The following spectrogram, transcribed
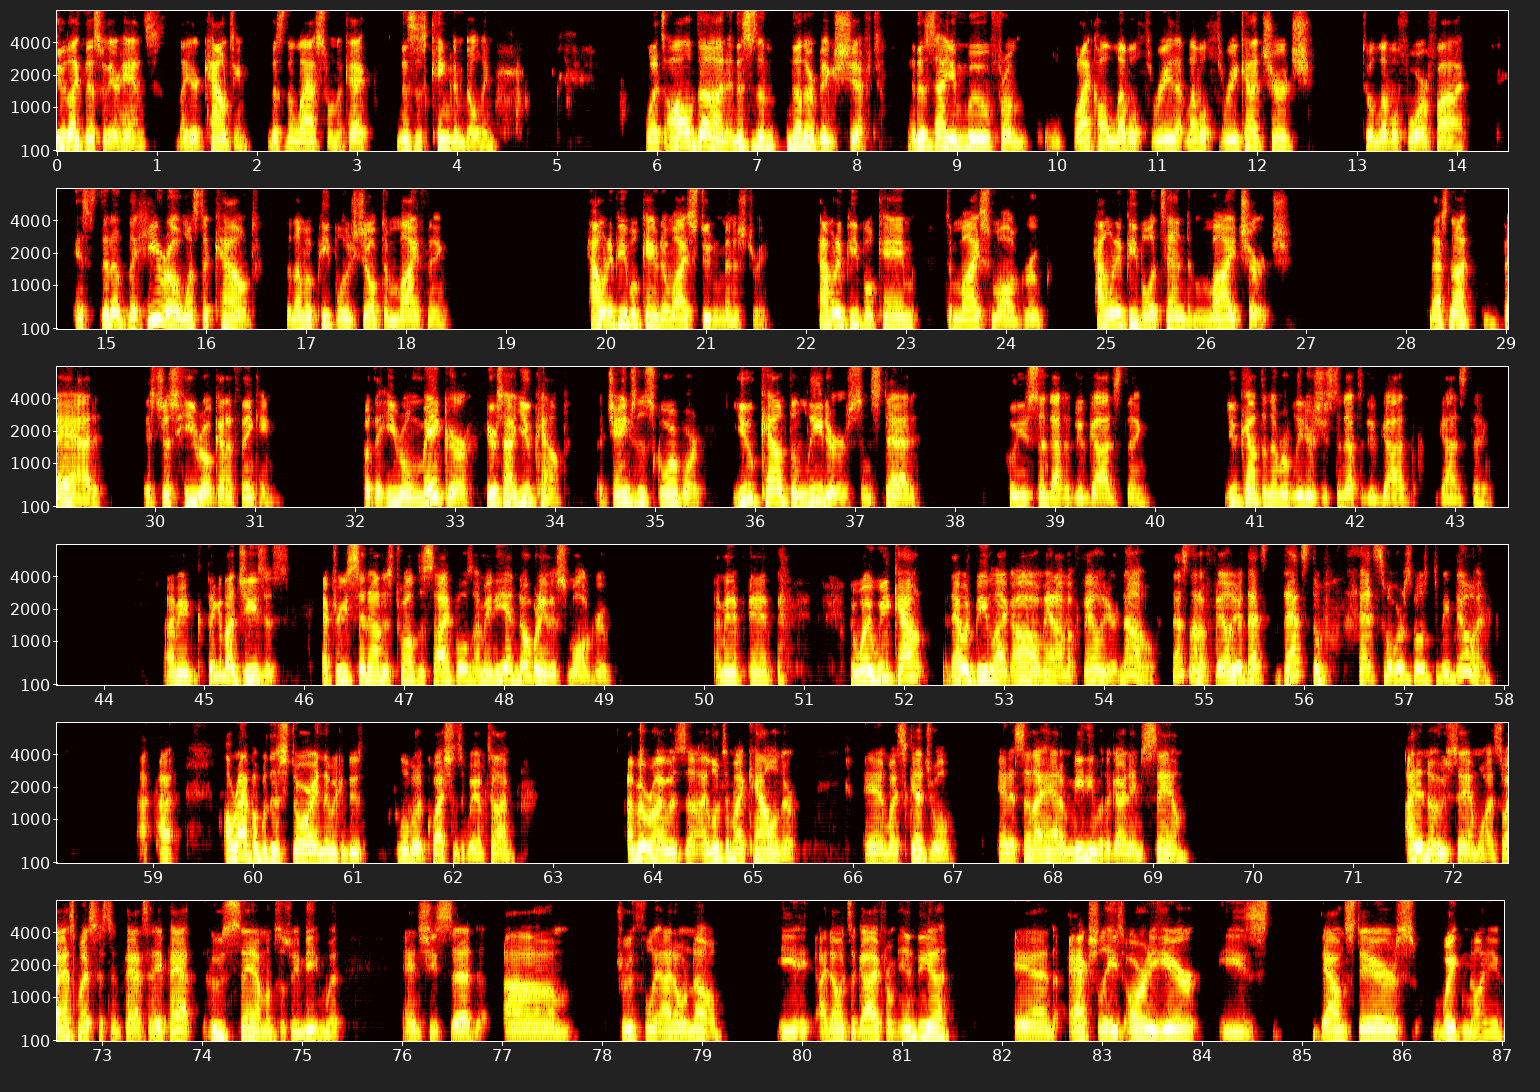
do like this with your hands, like you're counting. This is the last one, okay? This is kingdom building. When it's all done, and this is another big shift, and this is how you move from what I call level three, that level three kind of church, to a level four or five. Instead of the hero wants to count the number of people who show up to my thing. How many people came to my student ministry? How many people came to my small group? How many people attend my church? That's not bad. It's just hero kind of thinking. But the hero maker, here's how you count a change in the scoreboard. You count the leaders instead who you send out to do God's thing. You count the number of leaders you send out to do God God's thing. I mean, think about Jesus. After he sent out his 12 disciples, I mean, he had nobody in his small group. I mean, if, if the way we count, that would be like, oh man, I'm a failure. No, that's not a failure. That's that's the that's what we're supposed to be doing. I, I I'll wrap up with this story, and then we can do a little bit of questions if we have time. I remember I was uh, I looked at my calendar and my schedule, and it said I had a meeting with a guy named Sam. I didn't know who Sam was. So I asked my assistant Pat, I said, Hey Pat, who's Sam I'm supposed to be meeting with? And she said, um, truthfully, I don't know. He I know it's a guy from India, and actually he's already here. He's downstairs waiting on you.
